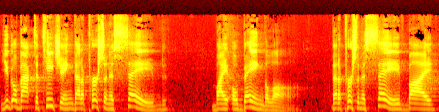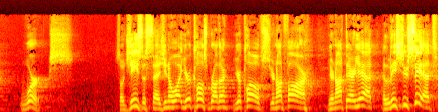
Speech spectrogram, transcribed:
you go back to teaching that a person is saved by obeying the law, that a person is saved by works. So Jesus says, You know what? You're close, brother. You're close. You're not far. You're not there yet. At least you see it.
